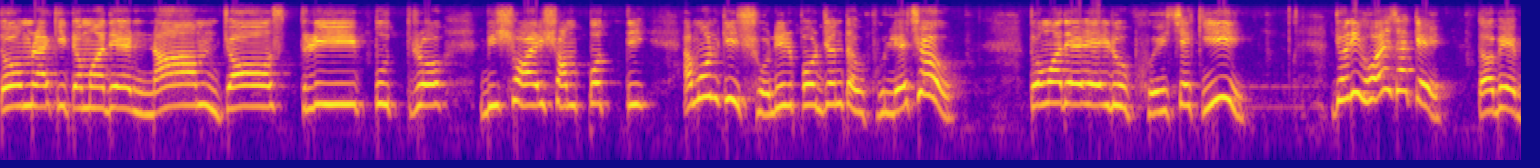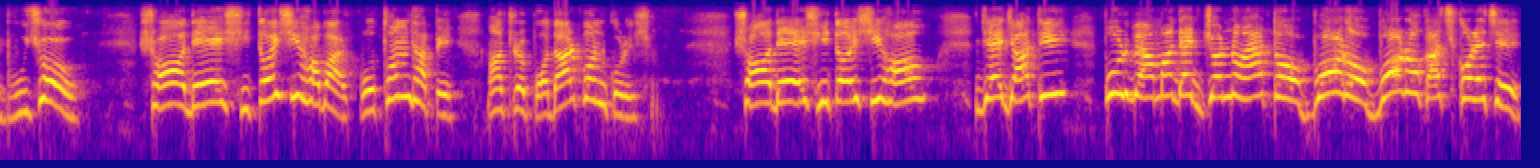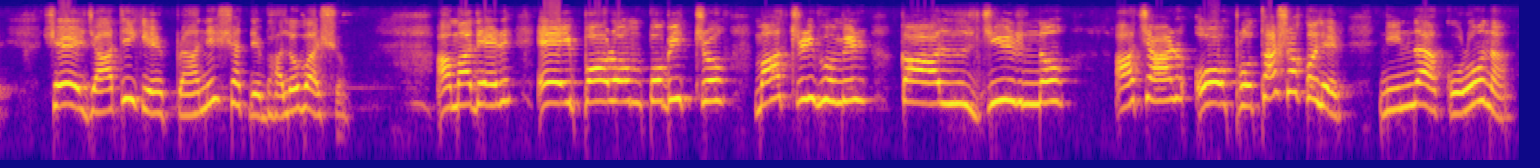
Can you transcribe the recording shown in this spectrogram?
তোমরা কি তোমাদের নাম, যশ, স্ত্রী, পুত্র, বিষয়, সম্পত্তি, এমনকি শরীর পর্যন্ত ভুলেছ? তোমাদের এই রূপ হয়েছে কি? যদি হয়ে থাকে তবে বুঝো স্বদেশ হিতৈষী হবার প্রথম ধাপে মাত্র পদার্পণ করেছ। স্বদেশ হিতৈষী হও যে জাতি পূর্বে আমাদের জন্য এত বড় বড় কাজ করেছে সেই জাতিকে প্রাণের সাথে ভালোবাসো। আমাদের এই পরম পবিত্র মাতৃভূমির কাল জীর্ণ আচার ও প্রথা সকলের নিন্দা করো না।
